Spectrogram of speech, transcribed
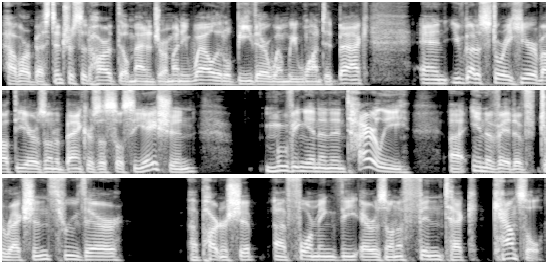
have our best interests at heart. They'll manage our money well. It'll be there when we want it back. And you've got a story here about the Arizona Bankers Association moving in an entirely uh, innovative direction through their partnership uh, forming the Arizona FinTech Council,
